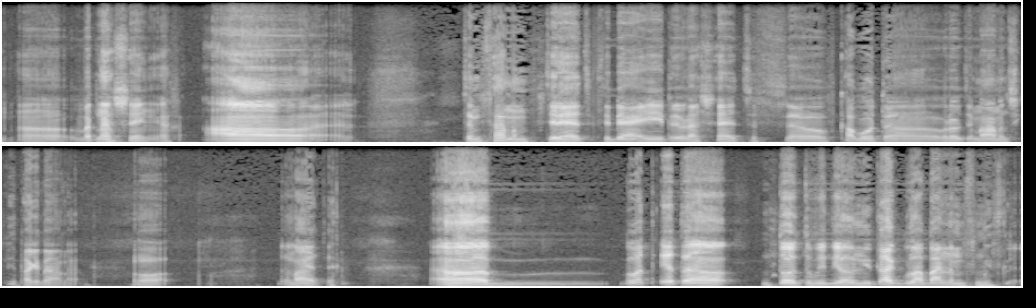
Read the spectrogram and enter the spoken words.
э, в отношениях, а тем самым теряете себя и превращаетесь э, в кого-то вроде мамочки и так далее. Вот. Понимаете? А, вот это то, что вы делали не так в глобальном смысле.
